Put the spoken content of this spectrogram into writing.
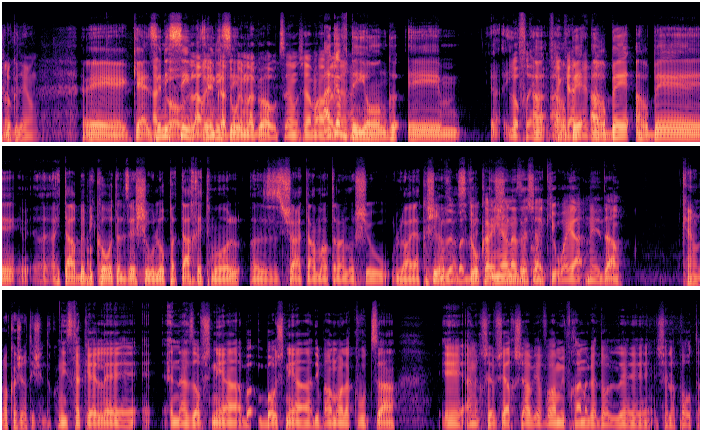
לוק דה יונג. כן, זה ניסים, זה ניסים. להרים כדורים לגו, זה מה שאמרת. אגב, דה יונג... לא פרנקי, פרנקי היה נהדר. הרבה, הרבה, הייתה הרבה ביקורת על זה שהוא לא פתח אתמול, אז שי, אתה אמרת לנו שהוא לא היה כשיר. זה בדוק העניין הזה, שי, כי הוא היה נהדר. כן, הוא לא כשיר 90 דקות. נסתכל, נעזוב שנייה, בואו שנייה, דיברנו על הקבוצה. אני חושב שעכשיו יבוא המבחן הגדול של הפורטה.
